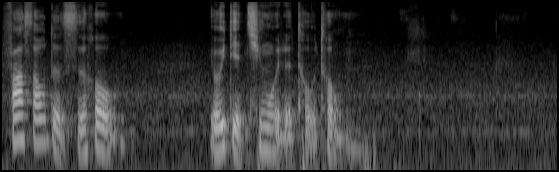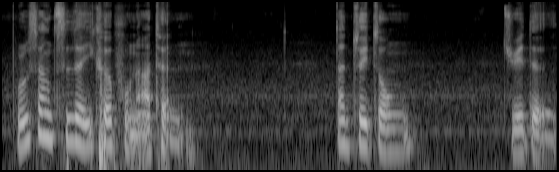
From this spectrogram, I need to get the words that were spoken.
发烧的时候有一点轻微的头痛。不如上吃了一颗普拿疼，但最终觉得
